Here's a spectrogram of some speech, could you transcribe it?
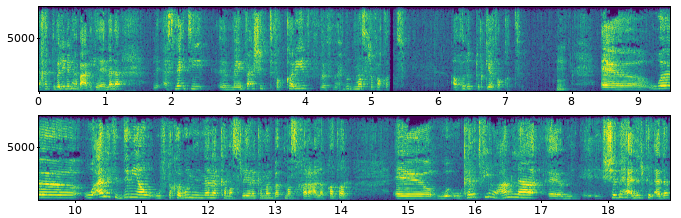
أخدت بالي منها بعد كده إن أنا أسمائتي آه، ما ينفعش تفكري في حدود مصر فقط أو حدود تركيا فقط. آه، و... وقامت الدنيا وافتكروني إن أنا كمصرية أنا كمان بتمسخر على قطر. آه، و- وكانت في معاملة آم، شبه قليلة الأدب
